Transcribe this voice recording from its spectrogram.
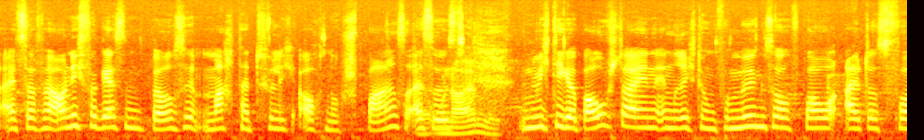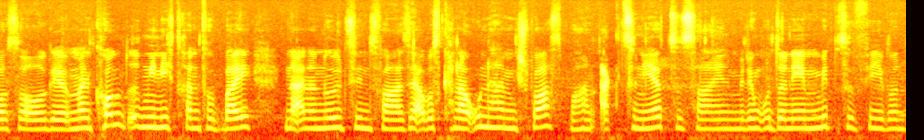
eins darf man auch nicht vergessen, Börse macht natürlich auch noch Spaß. Also ja, ist ein wichtiger Baustein in Richtung Vermögensaufbau, Altersvorsorge. Man kommt irgendwie nicht dran vorbei in einer Nullzinsphase, aber es kann auch unheimlich Spaß machen, Aktionär zu sein, mit dem Unternehmen mitzufiebern,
